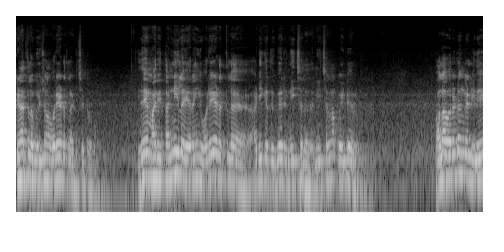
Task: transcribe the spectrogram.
கிணத்துல குதிச்சோம் ஒரே இடத்துல அடிச்சிட்ருக்கோம் இதே மாதிரி தண்ணியில் இறங்கி ஒரே இடத்துல அடிக்கிறதுக்கு பேர் நீச்சல் அது. நீச்சல்லாம் போயிட்டே இருக்கும். பல வருடங்கள் இதே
